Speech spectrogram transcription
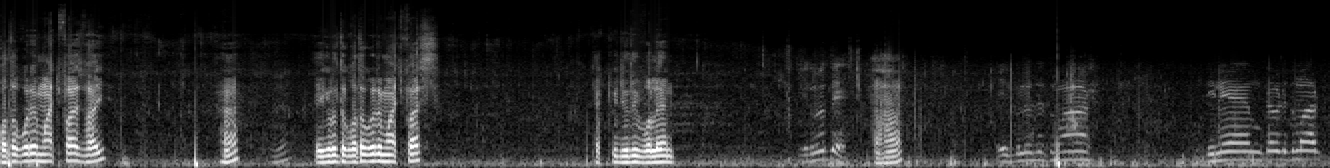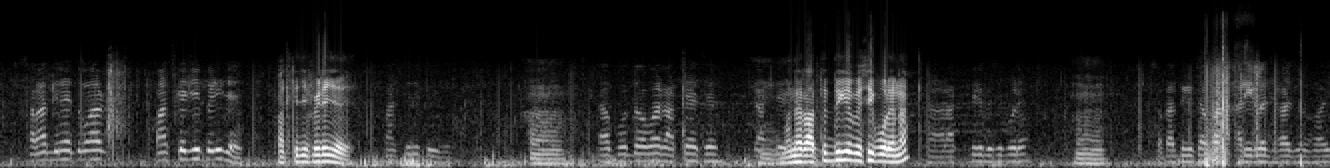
কত করে মাছ পাস ভাই? হ্যাঁ? এগুলো তো কত করে মাছ পাস? একটু যদি বলেন। এগুলোতে? হ্যাঁ। তোমার দিনে মোটামুটি তোমার সারা দিনে তোমার পাঁচ কেজি পেরিয়ে যায়। পাঁচ কেজি যায়? পাঁচ কেজি পেরিয়ে যায়। হ্যাঁ। তারপর তো আবার রাতে আছে। মানে রাতের দিকে বেশি পড়ে না? হ্যাঁ, রাত থেকে বেশি পড়ে। হ্যাঁ। সকাল থেকে হাড়িগুলো ঝাড়াঝুড়ো হয়।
